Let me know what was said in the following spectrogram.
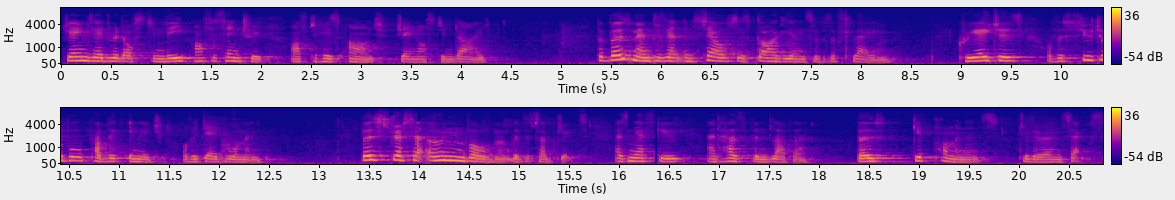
James Edward Austen Leigh, half a century after his aunt, Jane Austen, died. But both men present themselves as guardians of the flame, creators of a suitable public image of a dead woman. Both stress their own involvement with the subjects as nephew and husband lover. Both give prominence to their own sex.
